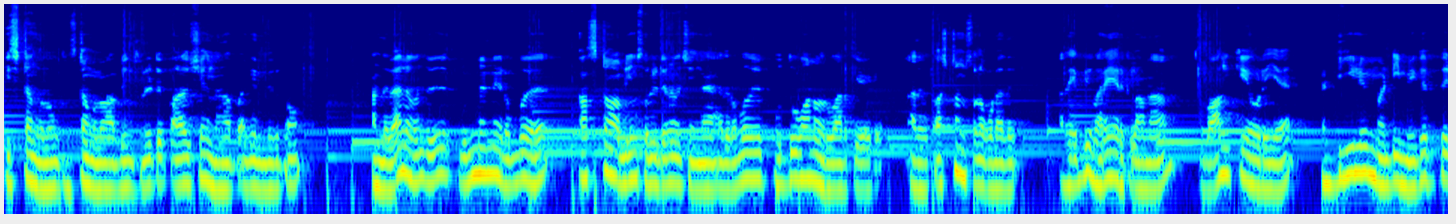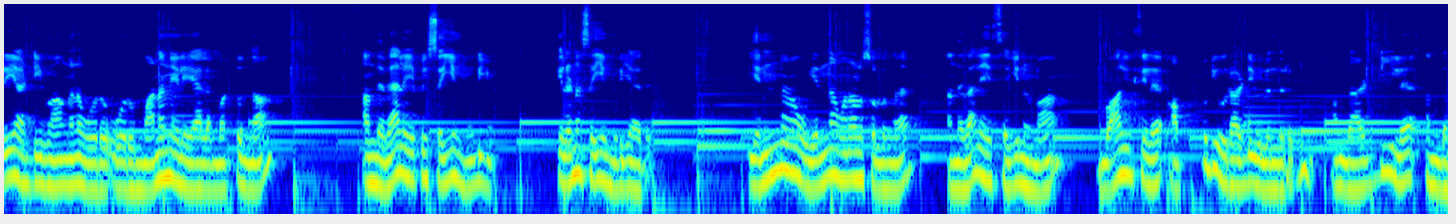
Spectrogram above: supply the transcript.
இஷ்டங்களும் கஷ்டங்களும் அப்படின்னு சொல்லிட்டு பல விஷயங்கள் நாங்கள் பகிர்ந்துக்கிட்டோம். அந்த வேலை வந்து உண்மையுமே ரொம்ப கஷ்டம் அப்படின்னு சொல்லிட்டேன்னு வச்சுங்க அது ரொம்பவே பொதுவான ஒரு வார்த்தையாகிடும் அது கஷ்டம்னு சொல்லக்கூடாது. அதை எப்படி வரையறுக்கலாம்னா வாழ்க்கையோடைய அடியிலும் அடி மிகப்பெரிய அடி வாங்கின ஒரு ஒரு மனநிலையால் மட்டும்தான் அந்த வேலையை போய் செய்ய முடியும். இல்லைன்னா செய்ய முடியாது. என்ன என்ன வேணாலும் சொல்லுங்கள் அந்த வேலையை செய்யணும்னா வாழ்க்கையில் அப்படி ஒரு அடி விழுந்திருக்கும். அந்த அடியில் அந்த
